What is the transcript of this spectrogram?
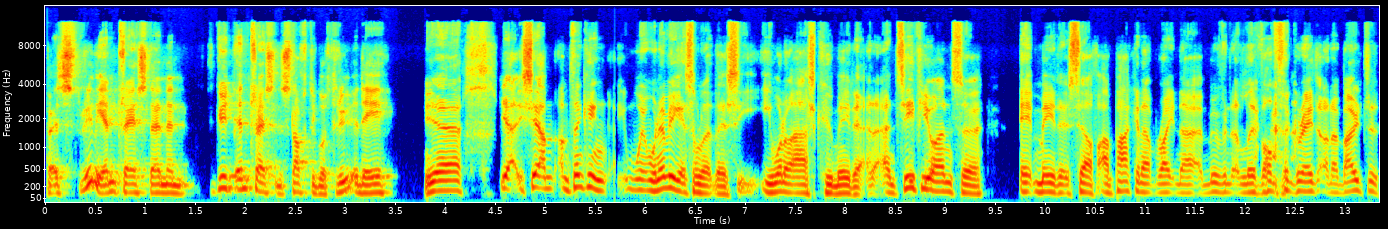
but it's really interesting and good, interesting stuff to go through today. Yeah, yeah. See, I'm I'm thinking whenever you get something like this, you want to ask who made it and, and see if you answer it made itself. I'm packing up right now and moving to live off the grid on a mountain.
